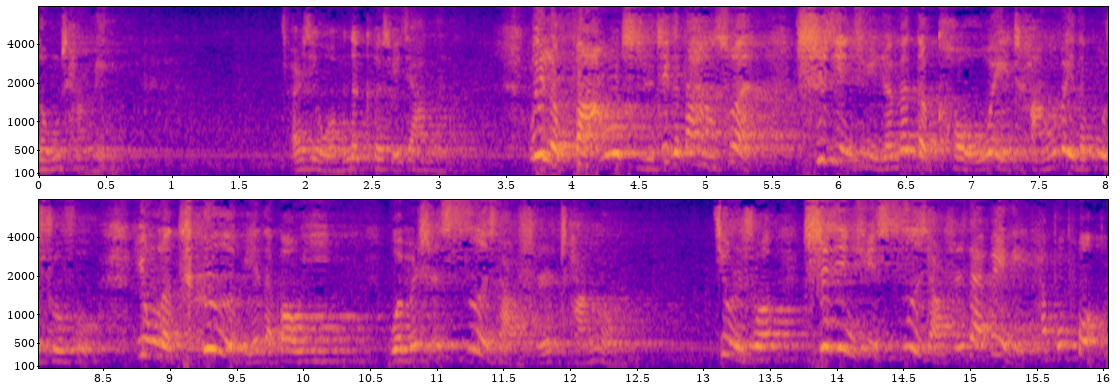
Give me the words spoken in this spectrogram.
农场里。而且我们的科学家们为了防止这个大蒜吃进去人们的口味、肠胃的不舒服，用了特别的包衣。我们是四小时常浓，就是说吃进去四小时在胃里它不破。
